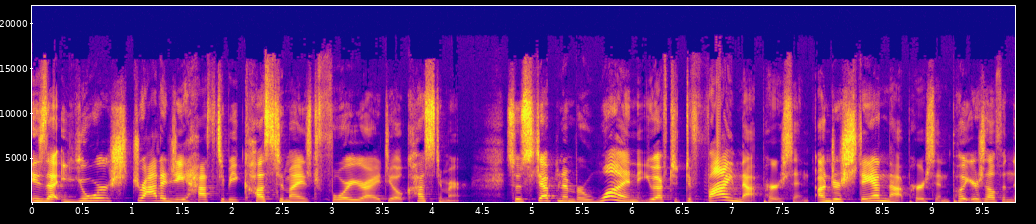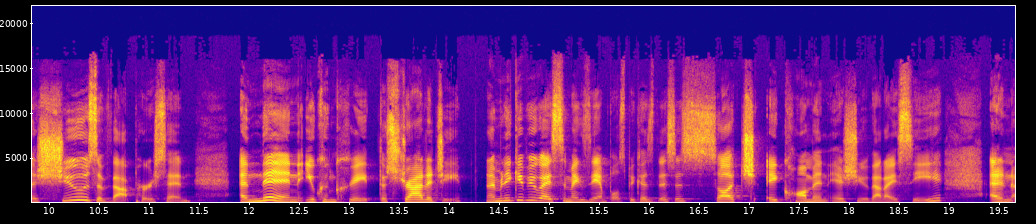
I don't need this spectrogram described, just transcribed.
is that your strategy has to be customized for your ideal customer. So, step number one, you have to define that person, understand that person, put yourself in the shoes of that person, and then you can create the strategy. And I'm going to give you guys some examples because this is such a common issue that I see. And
